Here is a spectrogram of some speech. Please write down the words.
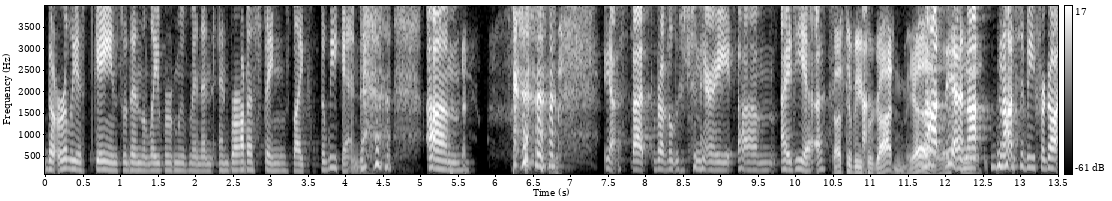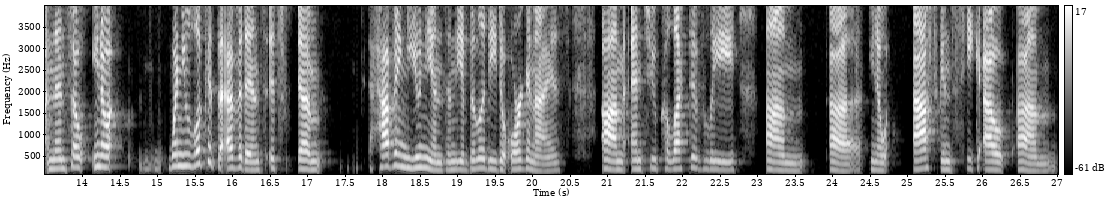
the earliest gains within the labor movement and and brought us things like the weekend. um, yes that revolutionary um, idea. Not to be uh, forgotten. Yeah not yeah not not to be forgotten. And so you know when you look at the evidence it's um, having unions and the ability to organize um, and to collectively um, uh, you know ask and seek out um,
